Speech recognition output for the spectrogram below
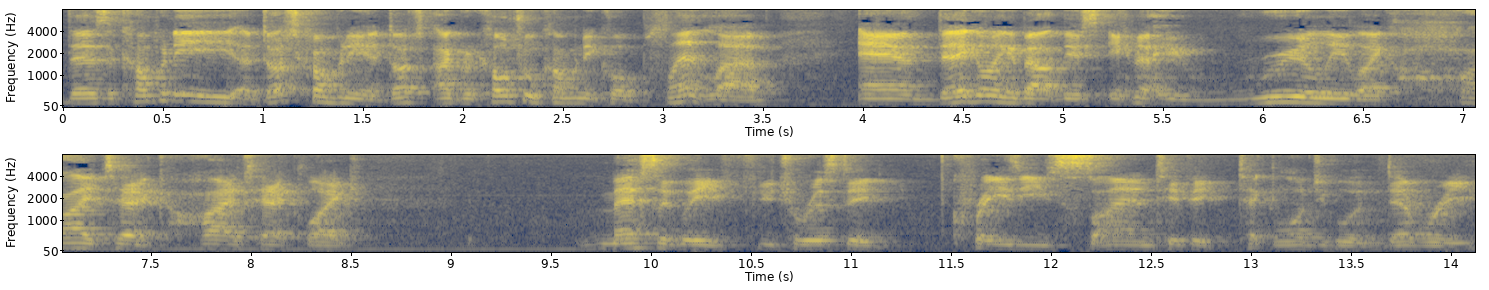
there's a company, a Dutch company, a Dutch agricultural company called PlantLab, and they're going about this in a really like high tech, high tech, like massively futuristic, crazy scientific, technological endeavory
